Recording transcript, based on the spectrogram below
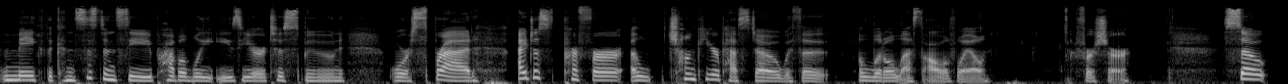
make the consistency probably easier to spoon or spread. I just prefer a chunkier pesto with a, a little less olive oil for sure. So,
